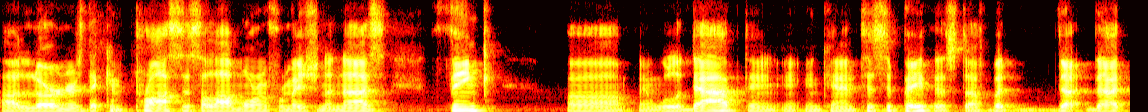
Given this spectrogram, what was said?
uh, learners that can process a lot more information than us think uh, and will adapt and, and can anticipate this stuff but that that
